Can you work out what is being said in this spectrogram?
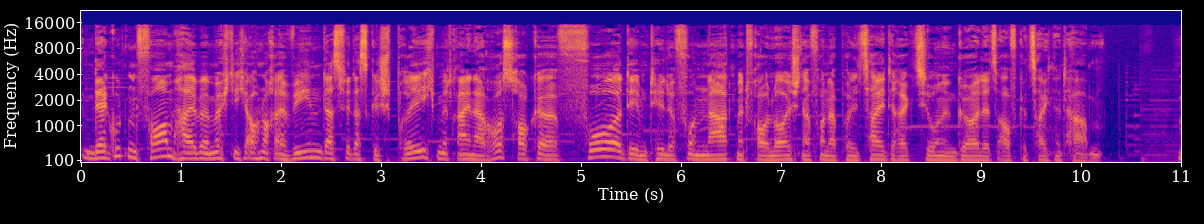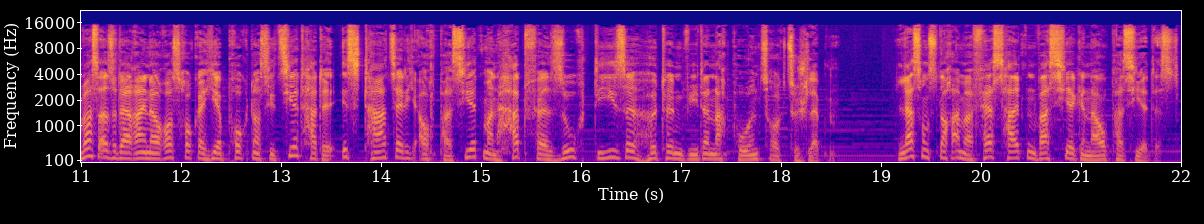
Der guten Form halber möchte ich auch noch erwähnen, dass wir das Gespräch mit Rainer Rossrocker vor dem Telefonat mit Frau Leuschner von der Polizeidirektion in Görlitz aufgezeichnet haben. Was also der Rainer Rossrocker hier prognostiziert hatte, ist tatsächlich auch passiert. Man hat versucht, diese Hütten wieder nach Polen zurückzuschleppen. Lass uns noch einmal festhalten, was hier genau passiert ist.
